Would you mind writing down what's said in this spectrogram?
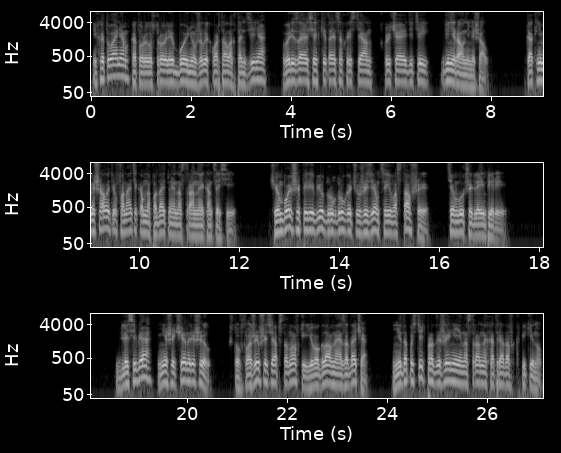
И хатуаням, которые устроили бойню в жилых кварталах Танзиня, вырезая всех китайцев-христиан, включая детей, генерал не мешал. Как не мешал этим фанатикам нападать на иностранные концессии. Чем больше перебьют друг друга чужеземцы и восставшие, тем лучше для империи. Для себя Нешичен решил, что в сложившейся обстановке его главная задача – не допустить продвижения иностранных отрядов к Пекину.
